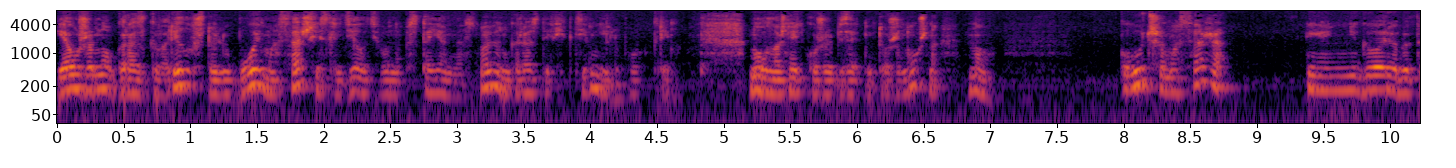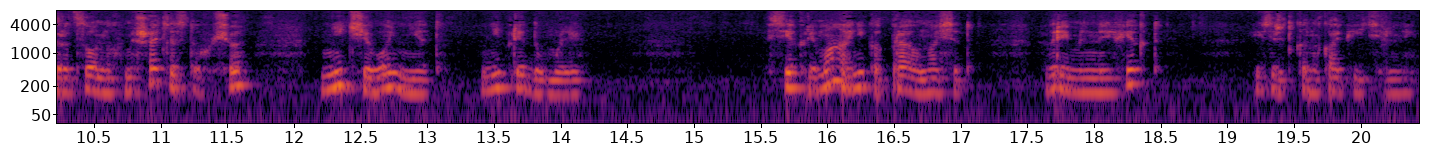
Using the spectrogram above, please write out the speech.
Я уже много раз говорила, что любой массаж, если делать его на постоянной основе, он гораздо эффективнее любого крема. Но увлажнять кожу обязательно тоже нужно, но лучше массажа, я не говорю об операционных вмешательствах, еще ничего нет, не придумали. Все крема, они, как правило, носят временный эффект, изредка накопительный.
